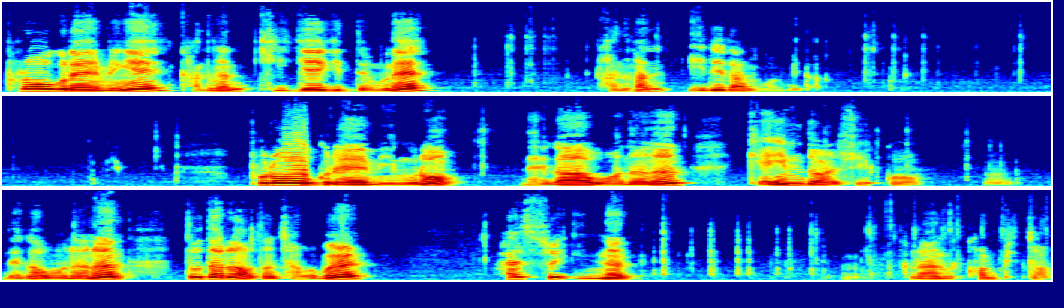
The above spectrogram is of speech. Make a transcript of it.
프로그래밍이 가능한 기계이기 때문에 가능한 일이라는 겁니다. 프로그래밍으로 내가 원하는 게임도 할 수 있고 어, 내가 원하는 또 다른 어떤 작업을 할 수 있는 그러한 컴퓨터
